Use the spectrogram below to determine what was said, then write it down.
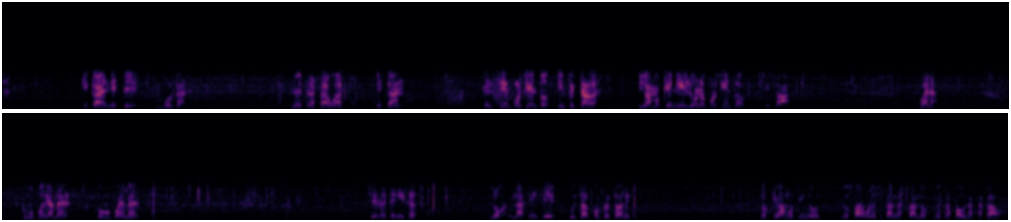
que caen de este volcán. Nuestras aguas están el 100% infectadas. Digamos que ni el 1% está buena. Como podrían ver, como pueden ver, lleno de cenizas. Los, la gente usa compresores. Nos quedamos sin luz. Los árboles están gastando. Nuestra fauna se acaba.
